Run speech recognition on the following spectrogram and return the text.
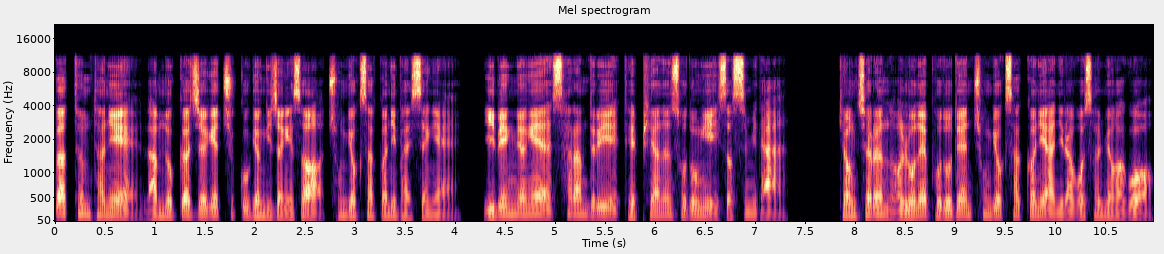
빠툼타니 람루카 지역의 축구 경기장에서 총격 사건이 발생해 200명의 사람들이 대피하는 소동이 있었습니다. 경찰은 언론에 보도된 총격 사건이 아니라고 설명하고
